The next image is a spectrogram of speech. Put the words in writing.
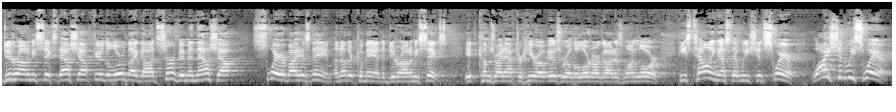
Deuteronomy 6, thou shalt fear the Lord thy God, serve him, and thou shalt swear by his name. Another command in Deuteronomy 6. It comes right after, Hear, O Israel, the Lord our God is one Lord. He's telling us that we should swear. Why should we swear?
